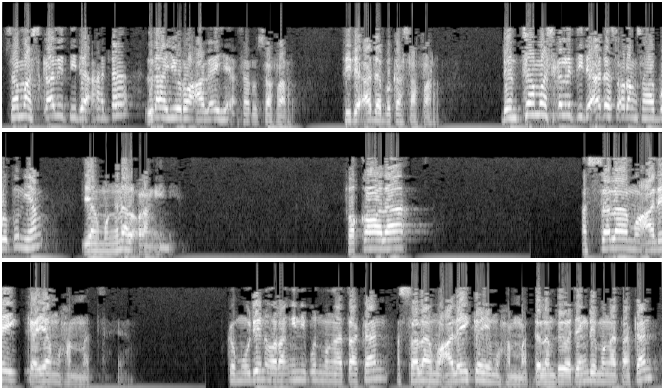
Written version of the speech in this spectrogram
Sama sekali tidak ada la yura alaihi atharu safar. Tidak ada bekas safar. Dan sama sekali tidak ada seorang sahabat pun yang yang mengenal orang ini. Faqala Assalamu alayka ya Muhammad. Ya. Kemudian orang ini pun mengatakan Assalamu alayka ya Muhammad. Dalam riwayat yang dia mengatakan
